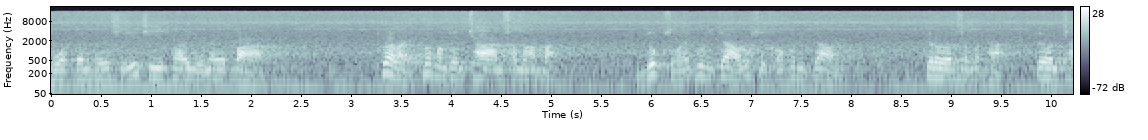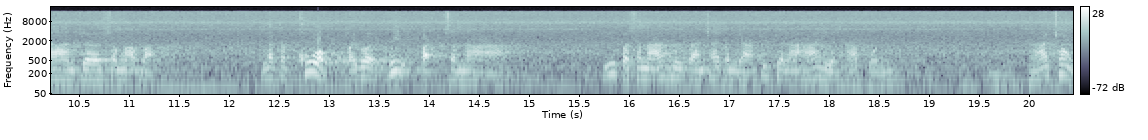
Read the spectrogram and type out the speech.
บวชเป็นฤาษีชีไพรอยู่ในป่า เพื่ออะไรเพื่อบำเพ็ญฌานสมาบัติ ยุคสมัยพระพุทธเจ้า ลูกศิษย์ของพระพุทธเจ้าเจริญสมถะเจริญฌานเจริญสมาบัติ แล้วก็ควบไปด้วยวิปัสสนาวิปัสสนาคือการใช้ปัญญาพิจารณาหาเหตุหาผล หาช่อง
